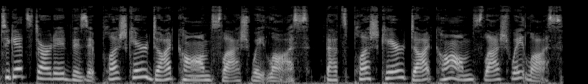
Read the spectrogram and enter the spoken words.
To get started, visit plushcare.com slash weight loss. That's plushcare.com slash weight loss.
